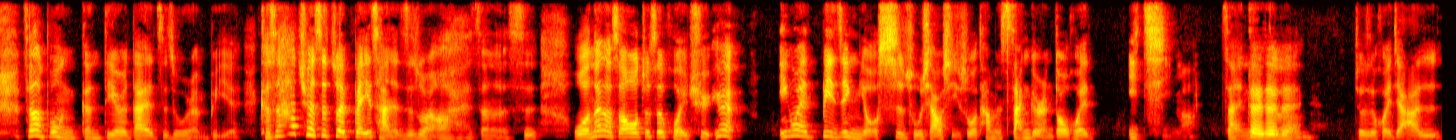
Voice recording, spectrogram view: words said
真的不能跟第二代的蜘蛛人比耶。可是他却是最悲惨的蜘蛛人，哎，真的是我那个时候就是回去，因为因为毕竟有释出消息说他们三个人都会一起嘛，在那个对对对就是回家日，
